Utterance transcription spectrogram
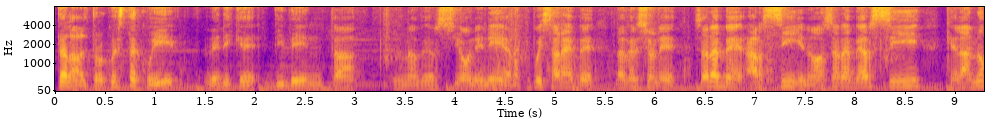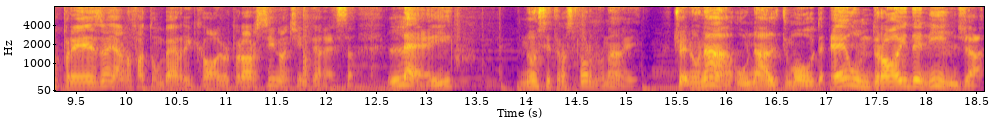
tra l'altro, questa qui, vedi che diventa una versione nera, che poi sarebbe la versione, sarebbe Arsi, no? Sarebbe Arsi che l'hanno presa e hanno fatto un bel recolor, però Arsi non ci interessa. Lei non si trasforma mai, cioè non ha un alt mode, è un droide ninja.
